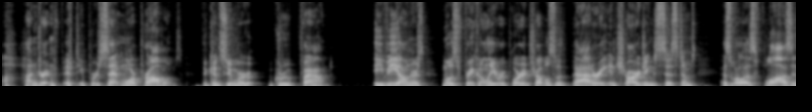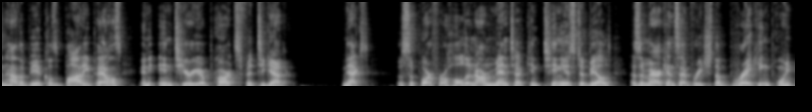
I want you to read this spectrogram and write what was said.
150% more problems, the consumer group found. EV owners most frequently reported troubles with battery and charging systems, as well as flaws in how the vehicle's body panels and interior parts fit together. Next, the support for Holden Armenta continues to build as Americans have reached the breaking point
